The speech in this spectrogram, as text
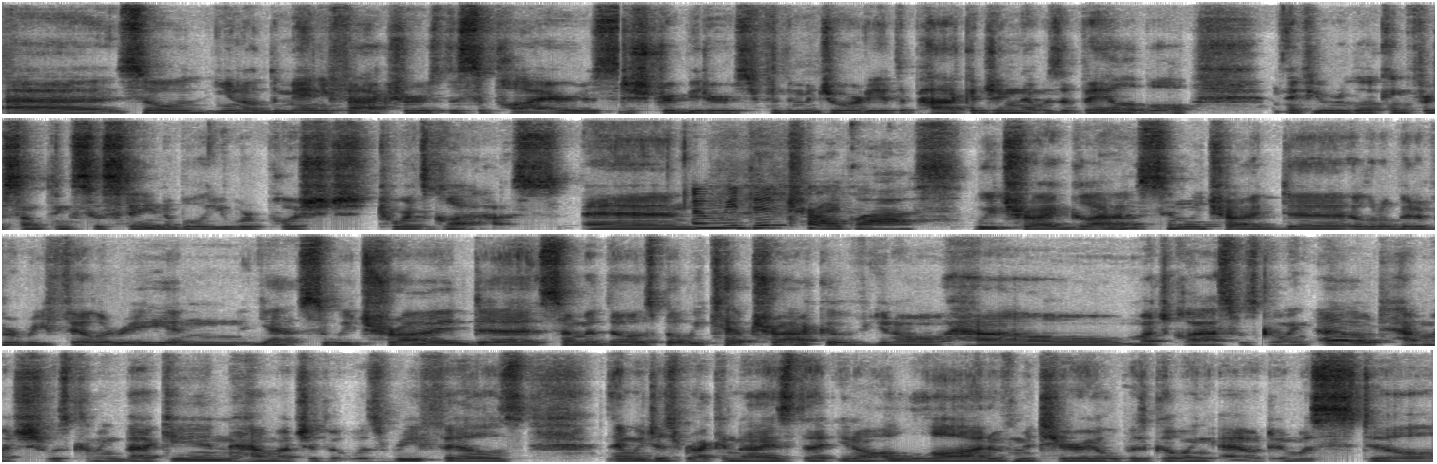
Uh, so, you know, the manufacturers, the suppliers, distributors for the majority of the packaging that was available, if you were looking for something sustainable, you were pushed towards glass. And, and we did try glass. We tried glass and we tried uh, a little bit of a refillery. And yeah, so we tried uh, some of those, but we kept track of, you know, how much glass was going out, how much was coming back in, how much of it was refills. And we just recognized that, you know, a lot of material was going out and was still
